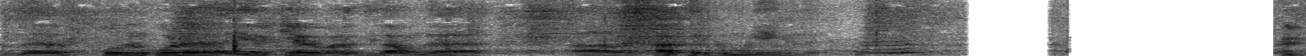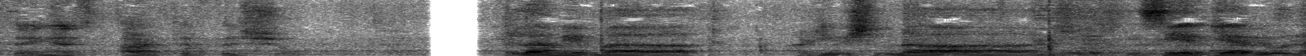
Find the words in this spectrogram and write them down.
அந்த பொருள் கூட இயற்கையாக வர்றதுக்கு அவங்க காத்திருக்க முடியவில்லை Everything is artificial. எல்லாமே ஆர்டிஃபிஷியல்னா செயற்கையாகவே உள்ள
